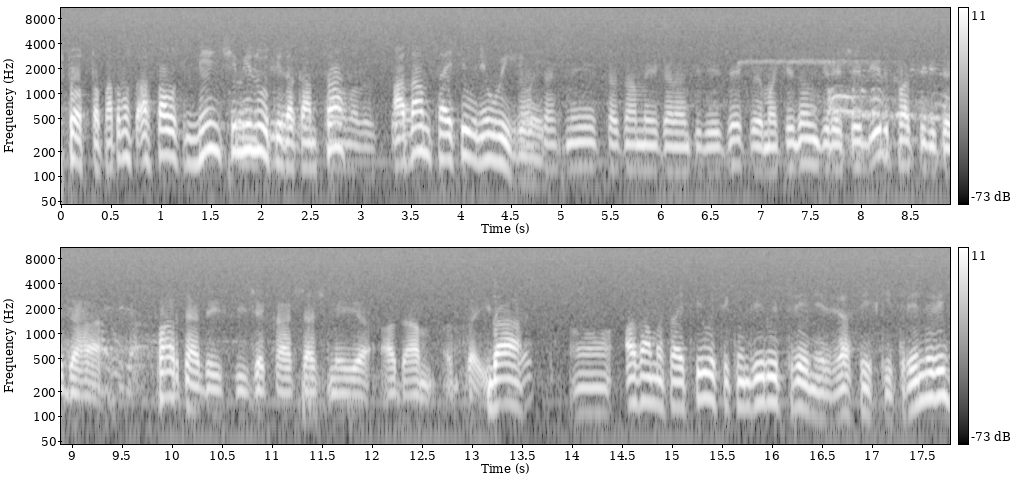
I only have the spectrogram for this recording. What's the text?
что-то, потому что осталось меньше минуты до конца. Адам Сайтив не выигрывает. Kazanmayı garantileyecek ve Makedon güreşe bir fasilite daha. Parter'de isteyecek karşılaşmayı adam Sayitev. Да, э, Адама Сайтива секундируют тренеры, российские тренеры.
